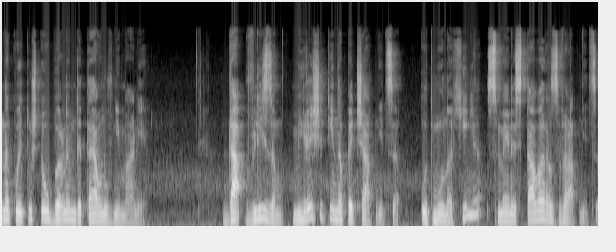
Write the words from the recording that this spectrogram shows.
на които ще обърнем детайлно внимание – да, влизам, миреше ти на печатница. От монахиня с мене става развратница.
